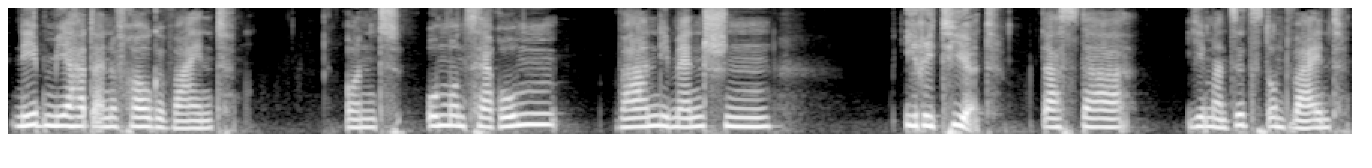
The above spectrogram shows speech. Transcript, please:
neben mir hat eine Frau geweint. Und um uns herum waren die Menschen irritiert, dass da jemand sitzt und weint.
